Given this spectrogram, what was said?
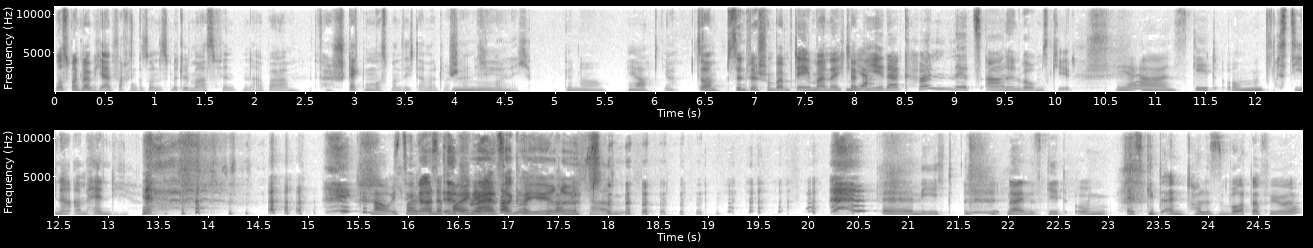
muss man, glaube ich, einfach ein gesundes Mittelmaß finden. Aber verstecken muss man sich damit wahrscheinlich Nee. auch nicht. Genau. Ja. Ja, so sind wir schon beim Thema. Ne? Ich glaube, Ja. jeder kann jetzt ahnen, worum es geht. Ja, es geht um. Stina am Handy. Genau, ich wollte Stinas meine Folge einfach nur über mich haben. äh, nicht. Nein, es geht um. Es gibt ein tolles Wort dafür.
